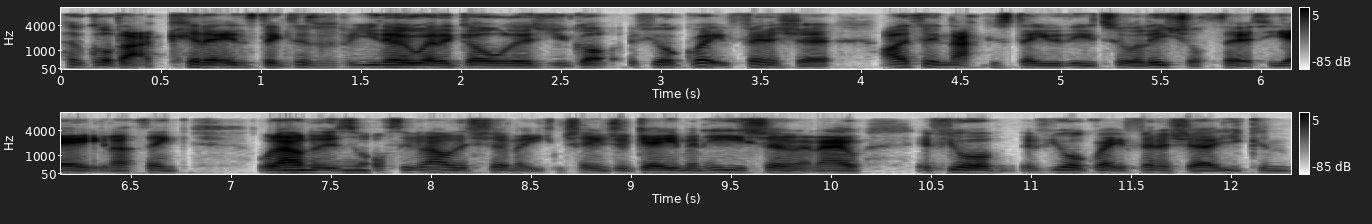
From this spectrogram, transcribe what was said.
have got that killer instinct, you know where the goal is, You've got if you're a great finisher, I think that can stay with you till at least you're 38, and I think. Ronaldo is Mhm. obviously Ronaldo has shown that you can change your game, and he's shown it now. If you're if you're a great finisher, you can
